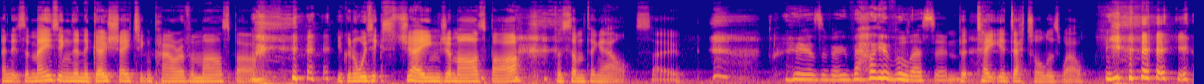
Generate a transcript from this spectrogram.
And it's amazing the negotiating power of a Mars bar. you can always exchange a Mars bar for something else. So, I think that's a very valuable lesson. but take your Dettol as well. yeah.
